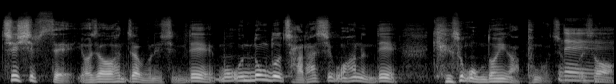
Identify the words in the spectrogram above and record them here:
70세 여자 환자분이신데 뭐 운동도 잘 하시고 하는 데 계속 엉덩이가 아픈 거죠. 네. 그래서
